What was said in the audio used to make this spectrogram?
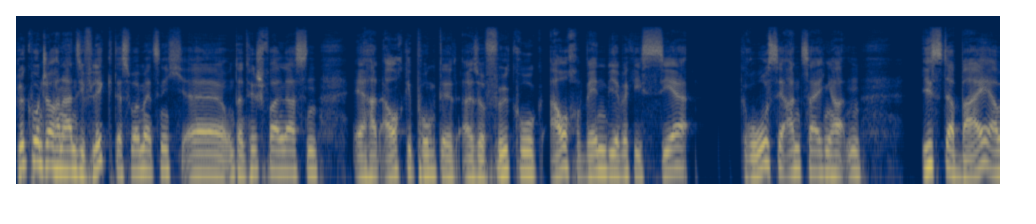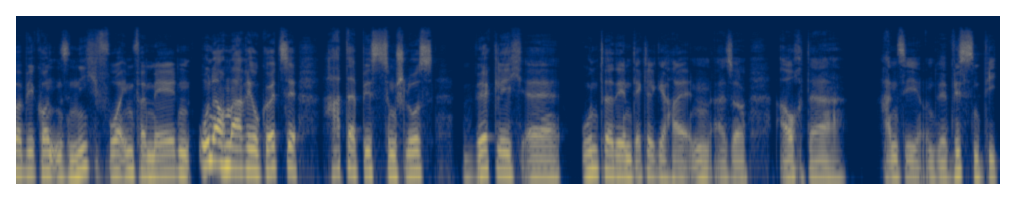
Glückwunsch auch an Hansi Flick, das wollen wir jetzt nicht äh, unter den Tisch fallen lassen. Er hat auch gepunktet, also Füllkrug, auch wenn wir wirklich sehr große Anzeichen hatten, ist dabei, aber wir konnten es nicht vor ihm vermelden. Und auch Mario Götze hat er bis zum Schluss wirklich äh, unter den Deckel gehalten. Also auch der Hansi und wir wissen, wie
